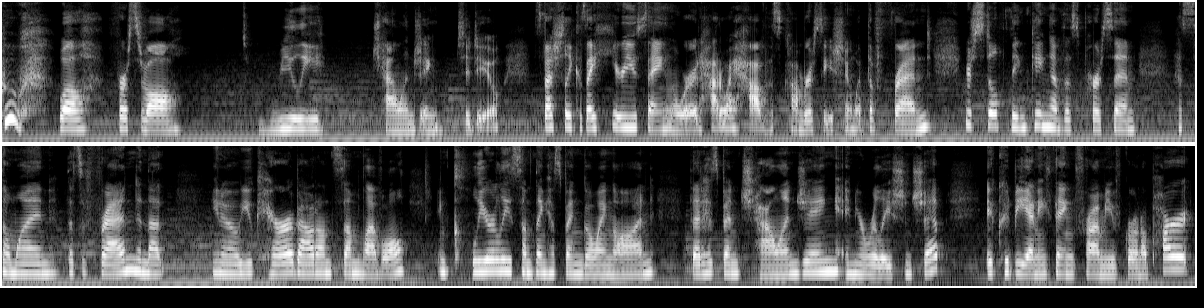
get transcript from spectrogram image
Whew. Well, first of all, it's really challenging to do, especially because I hear you saying the word, How do I have this conversation with a friend? You're still thinking of this person as someone that's a friend and that you know, you care about on some level, and clearly something has been going on that has been challenging in your relationship. It could be anything from you've grown apart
